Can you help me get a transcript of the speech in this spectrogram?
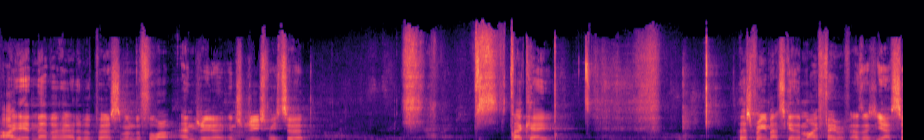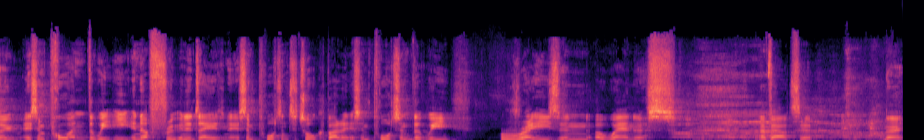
I had never heard of a persimmon before Andrea introduced me to it. Okay, let's bring it back together. My favorite, as I, yeah, so it's important that we eat enough fruit in a day, isn't it? It's important to talk about it. It's important that we raise an awareness about it. No?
